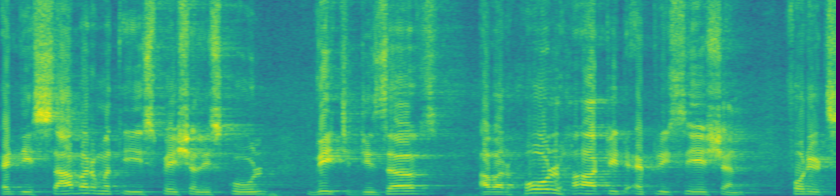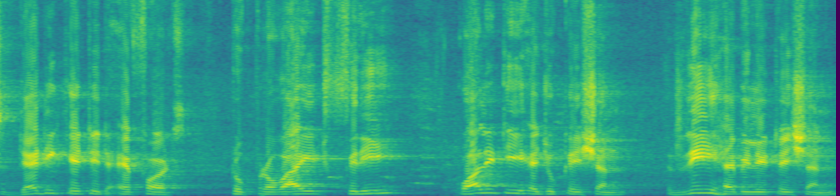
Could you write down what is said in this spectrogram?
at the Sabarmati Special School, which deserves our wholehearted appreciation for its dedicated efforts to provide free, quality education, rehabilitation,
